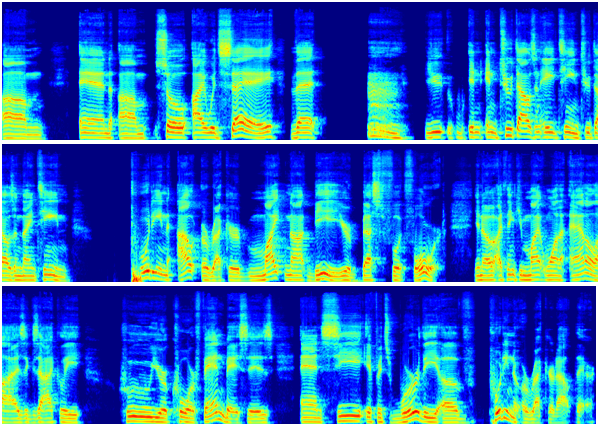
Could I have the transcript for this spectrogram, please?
Um, and um, so I would say that you in in 2018, 2019, putting out a record might not be your best foot forward. You know, I think you might want to analyze exactly who your core fan base is and see if it's worthy of putting a record out there.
